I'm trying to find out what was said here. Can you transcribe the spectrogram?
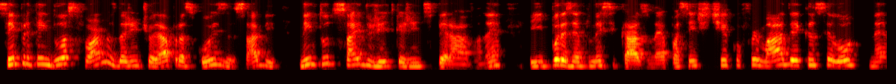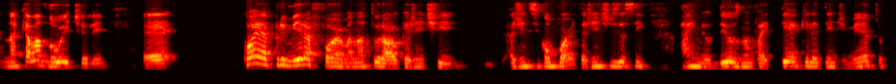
sempre tem duas formas da gente olhar para as coisas, sabe? Nem tudo sai do jeito que a gente esperava, né? E, por exemplo, nesse caso, né, a paciente tinha confirmado e cancelou, né, naquela noite ali. É, qual é a primeira forma natural que a gente a gente se comporta? A gente diz assim: ai meu Deus, não vai ter aquele atendimento,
